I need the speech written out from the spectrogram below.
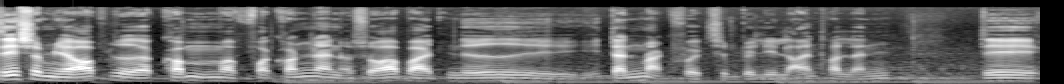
Det, som jeg oplevede at komme fra Grønland og så arbejde nede i Danmark for eksempel, i andre lande, det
